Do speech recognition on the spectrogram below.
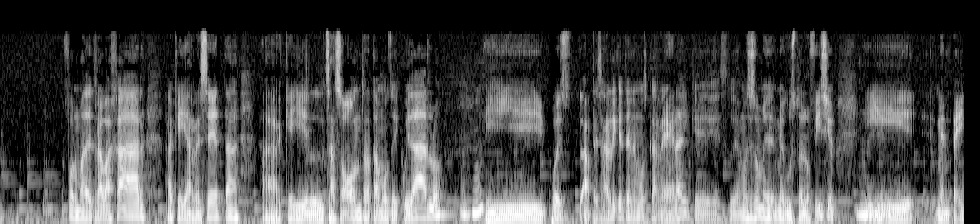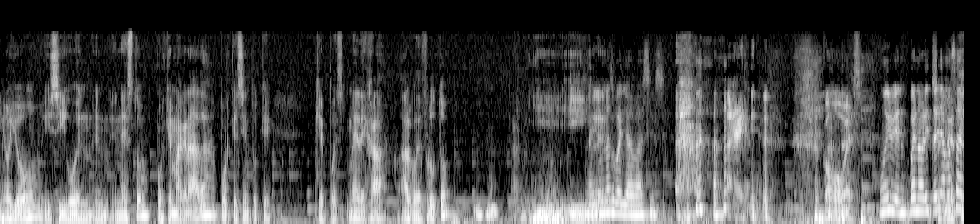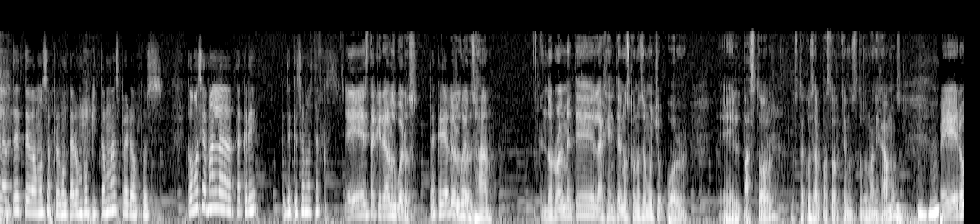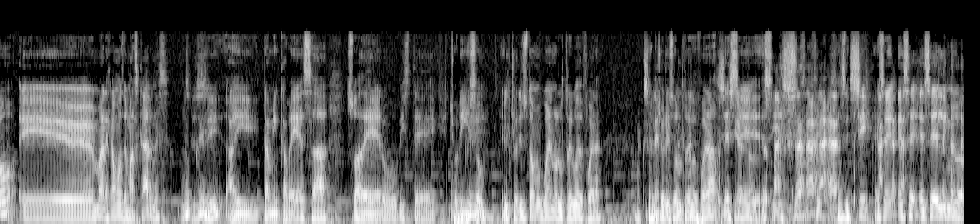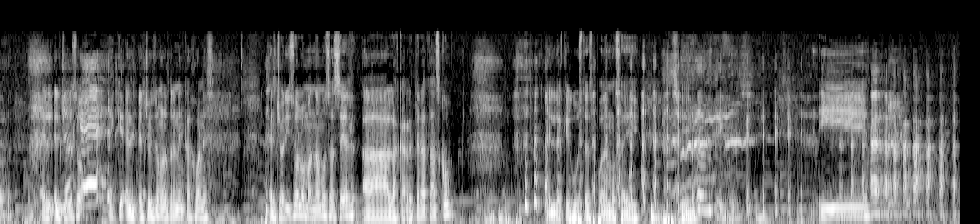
forma de trabajar, aquella receta, aquel sazón, tratamos de cuidarlo. Ujú. Y pues a pesar de que tenemos carrera y que estudiamos eso, me, me gustó el oficio. Muy y me empeño yo y sigo en, en- en esto porque me agrada, porque siento que, que pues me deja algo de fruto. Ujú. Y, y Hay le- unas guayabas. ¿Cómo ves? Muy bien. Bueno, ahorita ya más adelante te vamos a preguntar un poquito más, pero pues, ¿cómo se llama la taquería? ¿De qué son los tacos? Esta quería los güeros. Taquería Los Güeros. ajá. Normalmente la gente nos conoce mucho por el pastor, los tacos al pastor que nosotros manejamos, pero eh, manejamos de más carnes. Sí, Ok. sí, sí. Hay también cabeza, suadero, bistec, chorizo. El chorizo está muy bueno, lo traigo de fuera. Excelente. El chorizo lo traigo fuera. Sí, ese, cierto. sí, sí, sí, sí, sí. Sí. Ese, ese, ese Eli me lo. El, el chorizo. El, el chorizo me lo traen en cajones. El chorizo lo mandamos a hacer a la carretera Tasco. El de que gustes podemos ahí. Sí. sí. Y.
